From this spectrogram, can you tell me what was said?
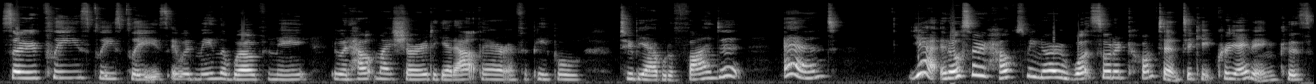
So please, please, please, it would mean the world for me. It would help my show to get out there and for people to be able to find it. And yeah, it also helps me know what sort of content to keep creating because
